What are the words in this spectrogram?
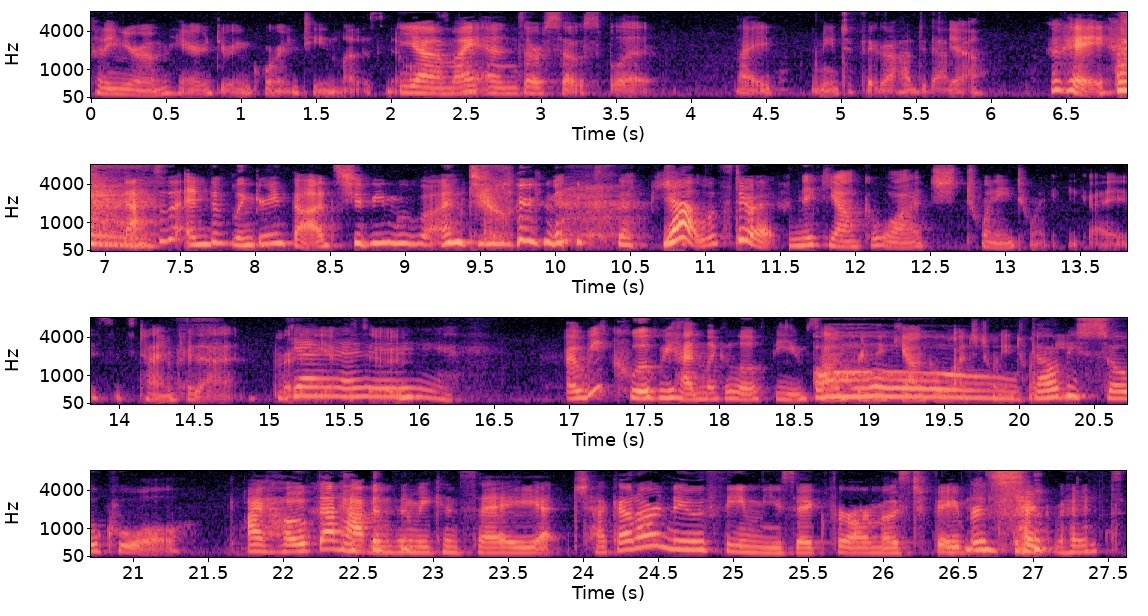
cutting your own hair during quarantine, let us know. Yeah, my ends are so split. I need to figure out how to do that. Yeah. Okay, that's the end of lingering thoughts. Should we move on to our next section? Yeah, let's do it. Nickyanka Watch 2020, guys. It's time for that part of the episode. Yay! Are we cool if we had like a little theme song for Nickyanka Watch 2020? Oh, That would be so cool. I hope that happens and we can say, check out our new theme music for our most favorite segment.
